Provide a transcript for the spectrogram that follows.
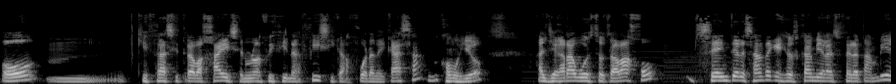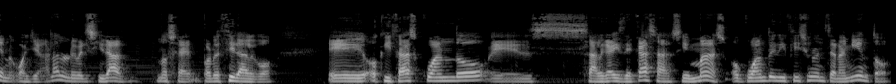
O mmm, quizás si trabajáis en una oficina física fuera de casa, como yo, al llegar a vuestro trabajo, sea interesante que se os cambie la esfera también, o al llegar a la universidad, no sé, por decir algo. Eh, o quizás cuando eh, salgáis de casa, sin más, o cuando iniciéis un entrenamiento,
